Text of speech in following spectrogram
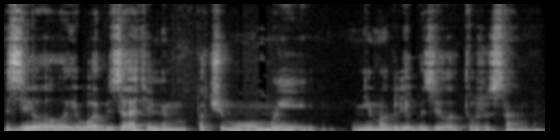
сделала его обязательным. Почему мы не могли бы сделать то же самое?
